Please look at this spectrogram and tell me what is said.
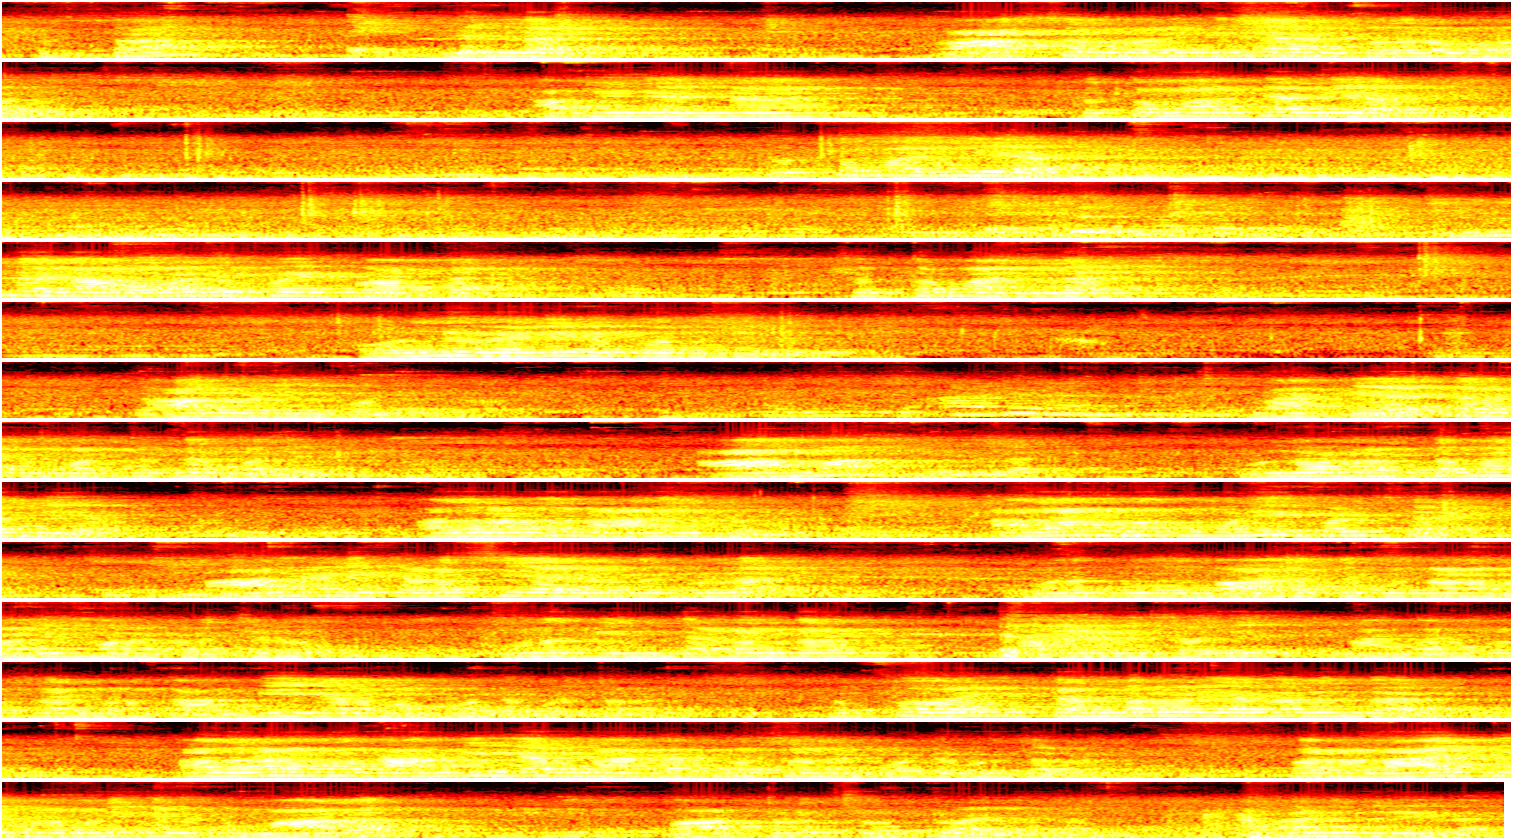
சுத்தம் இல்லை. வாசல் வரைக்கும் தான் என் குதிரை போகுது. அப்படின்னு என்ன? சுத்தமாக இருக்கா இல்லையா? சுத்தமாக இல்லையா? இல்லை நான் ஓடி போய் பார்த்தேன். சுத்தமாக இல்லை. ஒன்று வெளியில் போந்துட்டு யார் வெளியில் கொண்டுருக்கா நான் கேட்கறதுக்கு மட்டும்தான் பதில். ஆமாம் இல்லை. உன்னோட ரத்தமா இல்லையா? அதனால தான் நானே சொன்னேன். அதனால் உனக்கு முடிவு பண்ணிட்டேன். மார்கழி கடைசியாகிறதுக்குள்ள உனக்கு உன் பாகத்துக்கு உண்டான வழிமுறை கிடைச்சிடும். உனக்கு இந்த இடம் தான் அப்படின்னு சொல்லி நான் கருப்பசாமி உனக்கு அங்கீகாரமாக போட்டு கொடுத்துறேன். இப்போ வரைக்கும் டெம்பரவரியாக தான் இருந்தார். அதனால் உனக்கு அங்கீகாரம் நான் கர்ப்பசாமி போட்டு கொடுத்துறேன். வர ஞாயிற்றுக்கிழமை மணிக்கு எனக்கு மாலை பாட்டில் சொட்டு வாங்கிட்டேன் வாங்கிட்டு தெரியல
